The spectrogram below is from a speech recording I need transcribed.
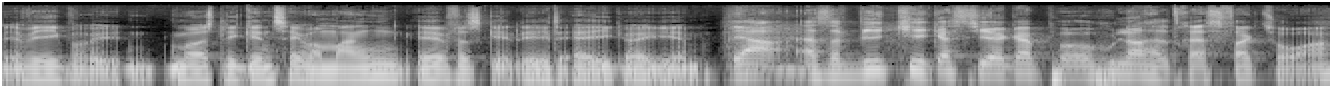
jeg ved ikke, hvor, I må også lige gentage, hvor mange øh, forskellige det er, I går igennem. Ja, altså, vi kigger cirka på 150 faktorer.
